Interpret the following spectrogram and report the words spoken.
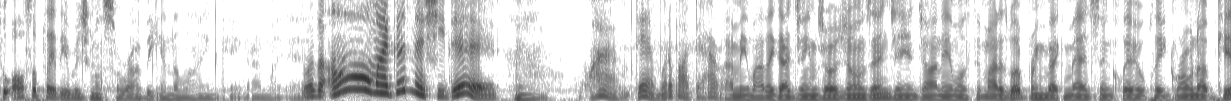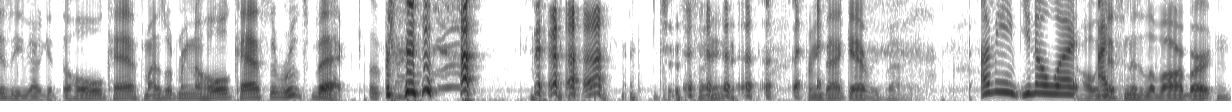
who also played the original Sarabi in The Lion King? I might add. Well, the, oh my goodness, she did. Mm. Wow, damn. What about Daryl? I mean, while they got James Earl Jones and Jan- John Amos, they might as well bring back Madge Sinclair, who played grown up Kizzy. You gotta get the whole cast. Might as well bring the whole cast of Roots back. Just saying. Bring back everybody. I mean, you know what? All we I, missing is LeVar Burton.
